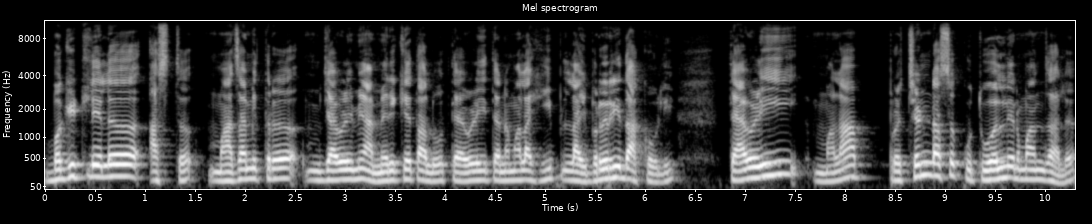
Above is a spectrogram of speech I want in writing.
बघितलेलं असतं. माझा मित्र ज्यावेळी मी अमेरिकेत आलो त्यावेळी त्यानं मला ही लायब्ररी दाखवली. त्यावेळी मला प्रचंड असं कुतूहल निर्माण झालं.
